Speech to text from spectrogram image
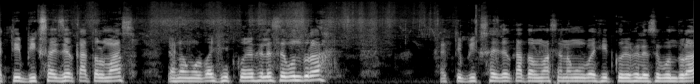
একটি বিগ সাইজের কাতল মাছ এনামুল ভাই হিট করে ফেলেছে বন্ধুরা। একটি বিগ সাইজের কাতল মাছ এনামুল ভাই হিট করে ফেলেছে বন্ধুরা।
